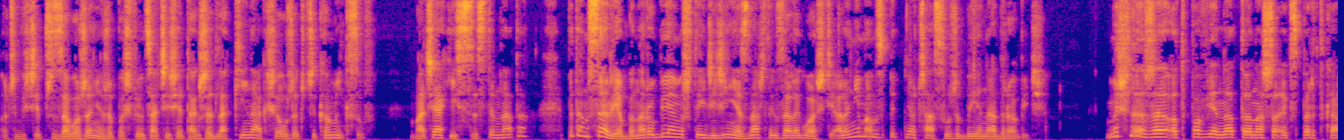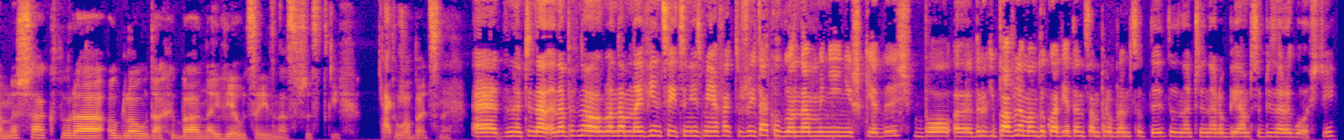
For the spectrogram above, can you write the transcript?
Oczywiście przy założeniu, że poświęcacie się także dla kina, książek czy komiksów. Macie jakiś system na to? Pytam serio, bo narobiłem już w tej dziedzinie znacznych zaległości, ale nie mam zbytnio czasu, żeby je nadrobić. Myślę, że odpowie na to nasza ekspertka Mysza, która ogląda chyba najwięcej z nas wszystkich Tak. tu obecnych. E, to znaczy, na, na pewno oglądam najwięcej, co nie zmienia faktu, że i tak oglądam mniej niż kiedyś, bo, e, drogi Pawle, mam dokładnie ten sam problem co ty, to znaczy narobiłam sobie zaległości.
